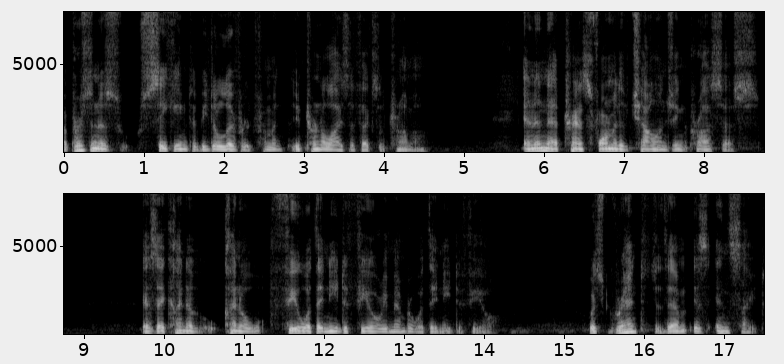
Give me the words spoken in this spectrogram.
A person is seeking to be delivered from internalized effects of trauma. And in that transformative, challenging process, as they kind of kind of feel what they need to feel, remember what they need to feel. What's granted to them is insight.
